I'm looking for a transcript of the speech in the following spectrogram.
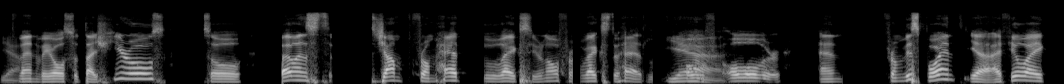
Yeah. When they also touch heroes, so balanced jump from head to legs, you know, from legs to head, yeah, all, all over. And from this point, yeah, I feel like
